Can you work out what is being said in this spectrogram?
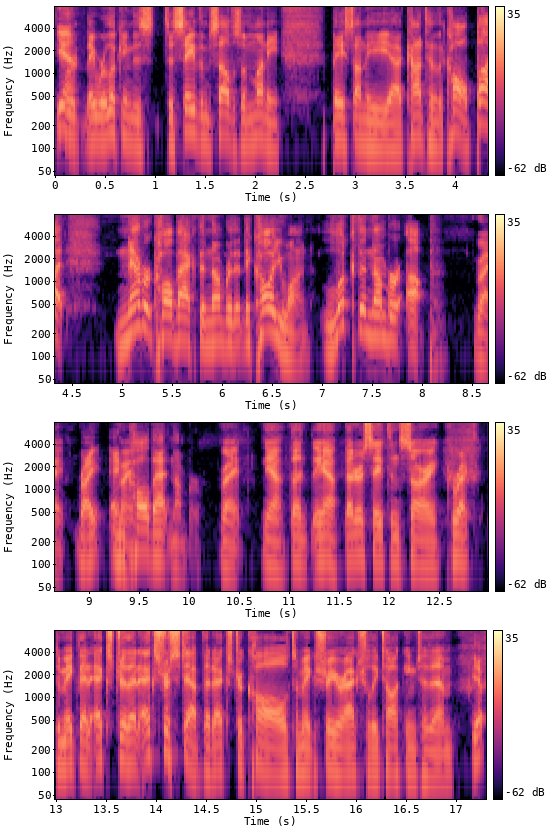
They Yeah. were, they were looking to to save themselves some money based on the uh, content of the call, but never call back the number that they call you on. Look the number up, Right. right, and Right. call that number. Right. Yeah. That, yeah. Better safe than sorry. Correct. To make that extra that extra step, that extra call to make sure you're actually talking to them. Yep.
